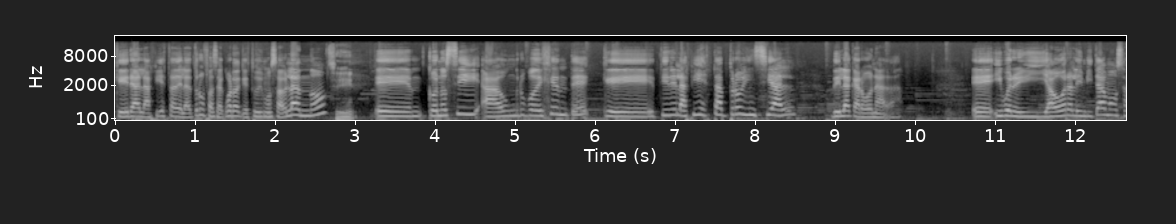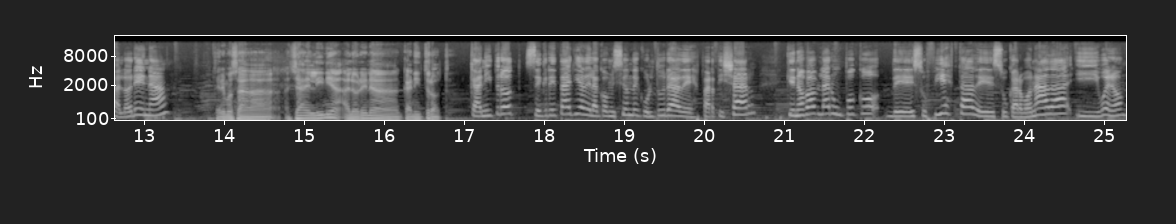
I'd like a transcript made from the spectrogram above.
que era la fiesta de la trufa, ¿se acuerda que estuvimos hablando? Sí. eh, conocí a un grupo de gente que tiene la fiesta provincial de la carbonada. Eh, y bueno, y ahora le invitamos a Lorena Tenemos a, ya en línea a Lorena Canitrot. Canitrot, secretaria de la Comisión de Cultura de Espartillar, que nos va a hablar un poco de su fiesta, de su carbonada. Y bueno,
